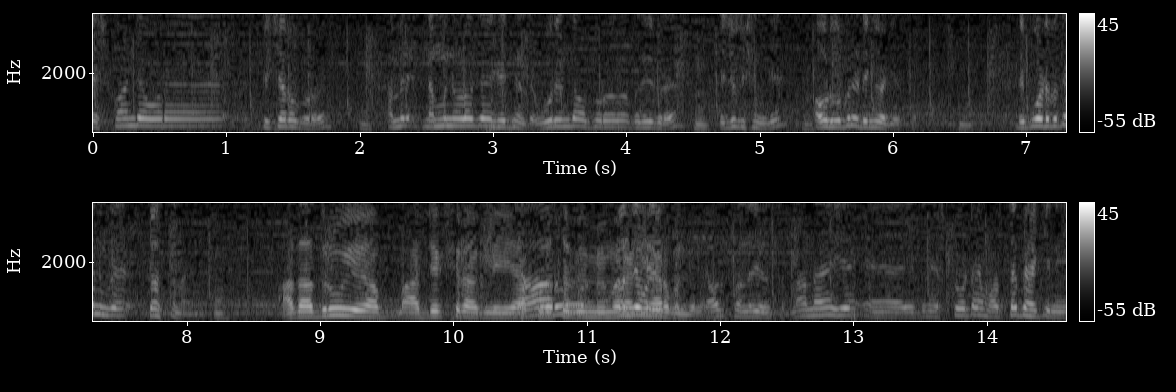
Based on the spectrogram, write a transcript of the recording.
ದೇಶಪಾಂಡೆ ಅವರ ಟೀಚರ್ ಒಬ್ಬರು ಆಮೇಲೆ ನಮ್ಮನೊಳಗೆ ಹೇಳಿದಂತೆ ಊರಿಂದ ಒಬ್ಬರು ಬಂದಿದ್ರೆ ಎಜುಕೇಶನ್ಗೆ ಅವ್ರಿಗೊಬ್ಬರು ಡೆಂಗ್ಯೂ ಆಗಿದೆ ಸರ್. ರಿಪೋರ್ಟ್ ಬೇಕಾದ್ರೆ ನಿಮ್ಗೆ ಕಳಿಸ್ತಾನೆ. ಅದಾದ್ರೂ ಅಧ್ಯಕ್ಷರಾಗ್ಲಿ ಆ ಪುರಸಭೆ ಮೆಂಬರ್ ಆಗಲಿ ಯಾರು ಬಂದಿಲ್ಲ. ಯಾವ್ದು ಸ್ಪಂದನೆ ಸರ್. ನಾನು ಇದನ್ನ ಎಷ್ಟೋ ಟೈಮ್ ವಾಟ್ಸಪ್ ಹಾಕಿನಿ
